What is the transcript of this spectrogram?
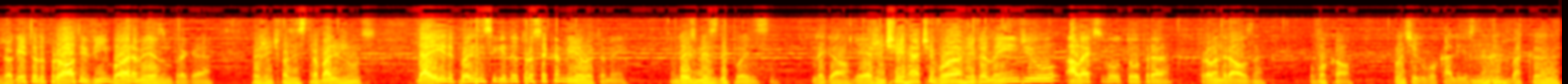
joguei tudo pro alto e vim embora mesmo pra cá, pra gente fazer esse trabalho juntos. Daí depois em seguida eu trouxe a Camila também, dois meses depois, assim. Legal. E aí a gente reativou a Riverland e o Alex voltou pra, pra o Andraus, né? O vocal. O antigo vocalista, Uhum. né? Bacana.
